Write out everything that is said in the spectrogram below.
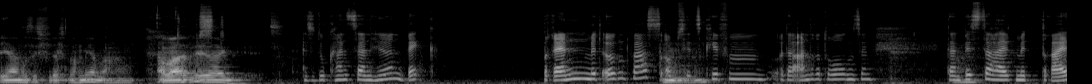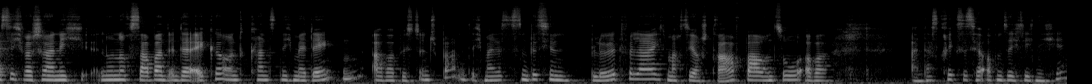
Ja, muss ich vielleicht noch mehr machen. Aber Du musst- äh, Also du kannst dein Hirn wegbrennen mit irgendwas, ob es Mhm. jetzt Kiffen oder andere Drogen sind. Dann Mhm. bist du halt mit 30 wahrscheinlich nur noch sabbernd in der Ecke und kannst nicht mehr denken, aber bist entspannt. Ich meine, es ist ein bisschen blöd vielleicht, macht sich auch strafbar und so, aber anders kriegst du es ja offensichtlich nicht hin,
